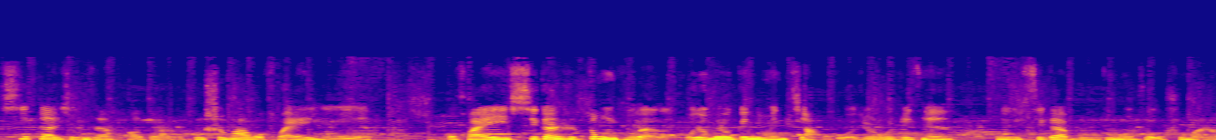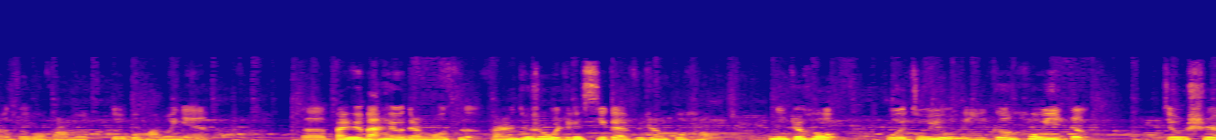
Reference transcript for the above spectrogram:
膝盖现在好点了，说实话，我怀疑，我怀疑膝盖是冻出来的。我有没有跟你们讲过？就是我之前那个膝盖不是动过手术嘛，然后得过滑膜，得过滑膜炎。呃，半月板还有点磨损，反正就是我这个膝盖非常不好。那之后我就有了一个后遗症，就是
